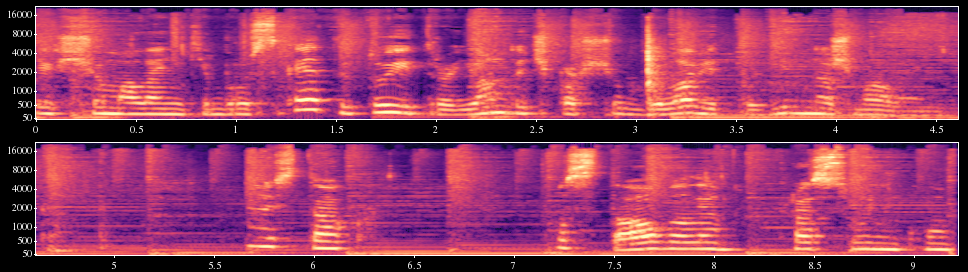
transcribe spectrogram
Якщо маленькі брускети, то і трояндочка, щоб була відповідно ж маленька. Ось так. Поставили красуньку.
